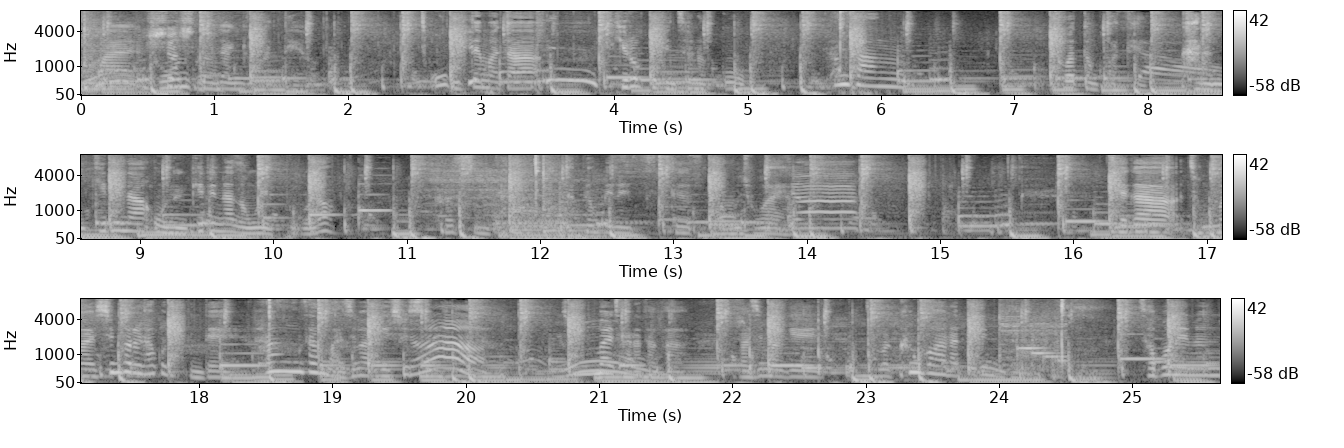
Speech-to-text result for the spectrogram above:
정말 좋은 구장인 것 같아요. 올 때마다 기록도 괜찮았고 항상 좋았던 것 같아요. 가는 길이나 오는 길이나 너무 예쁘고요. 그렇습니다. 가평 베네스트 너무 좋아요. 제가 정말 싱글을 하고 싶은데 항상 마지막에 실수합니다. 정말 잘하다가 마지막에 정말 큰 거 하나 때립니다. 저번에는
